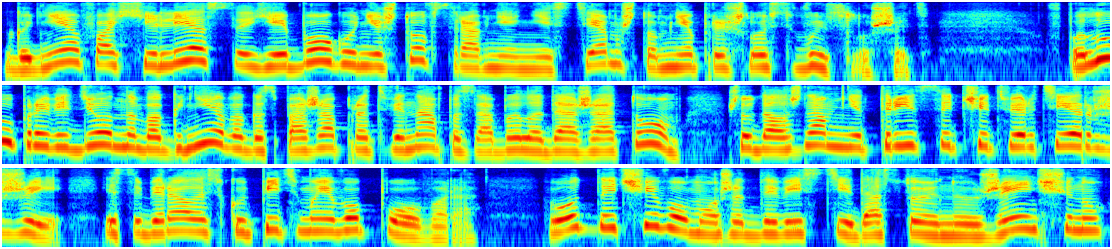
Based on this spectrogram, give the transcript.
Гнев Ахиллеса, ей-богу, ничто в сравнении с тем, что мне пришлось выслушать. В пылу проведенного гнева госпожа Протвина позабыла даже о том, что должна мне тридцать четвертей ржи и собиралась купить моего повара. Вот до чего может довести достойную женщину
